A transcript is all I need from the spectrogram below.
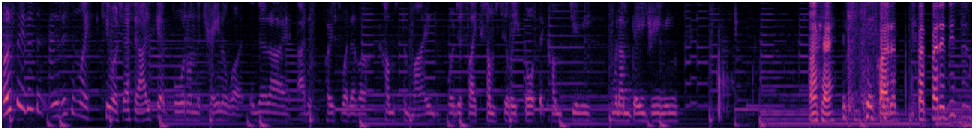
honestly, it isn't it isn't like too much effort. I just get bored on the train a lot, and then I I just post whatever comes to mind, or just like some silly thought that comes to me when I'm daydreaming. Okay, but uh, but but this is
